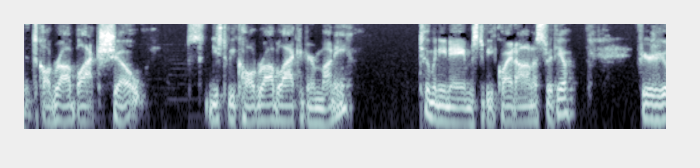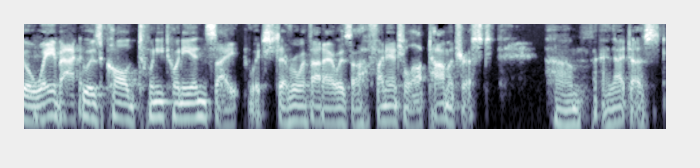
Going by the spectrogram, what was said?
it's called Rob Black Show. It used to be called Rob Black and Your Money. Too many names, to be quite honest with you. If you're to go way back, it was called 2020 Insight, which everyone thought I was a financial optometrist. Um, and that just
